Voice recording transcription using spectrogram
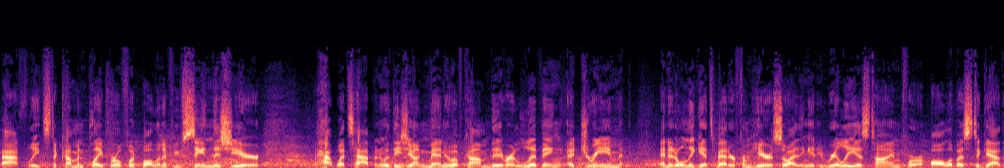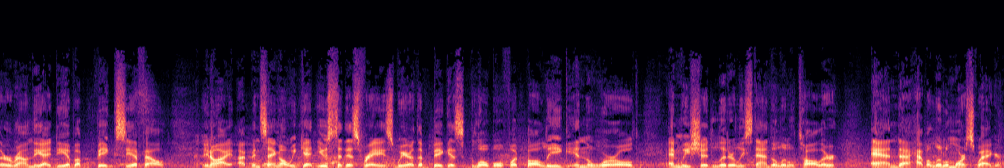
athletes to come and play pro football. And if you've seen this year, what's happened with these young men who have come, they are living a dream and it only gets better from here. So I think it really is time for all of us to gather around the idea of a big CFL you know, I, have been saying, oh, we get used to this phrase. We are the biggest global football league in the world, and we should literally stand a little taller and uh, have a little more swagger.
